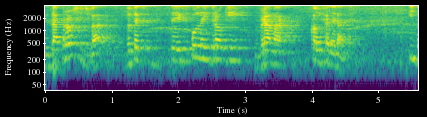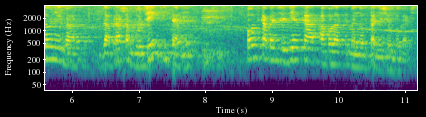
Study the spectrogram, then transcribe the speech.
zaprosić Was do te, tej wspólnej drogi w ramach Konfederacji. I do niej Was zapraszam, bo dzięki temu Polska będzie wielka, a Polacy będą w stanie się bogacić.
